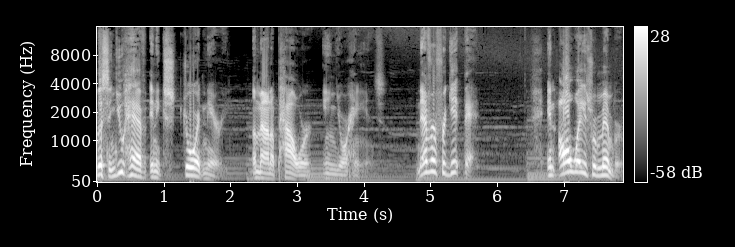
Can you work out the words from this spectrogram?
Listen, you have an extraordinary amount of power in your hands. Never forget that. And always remember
